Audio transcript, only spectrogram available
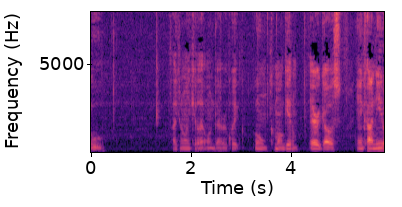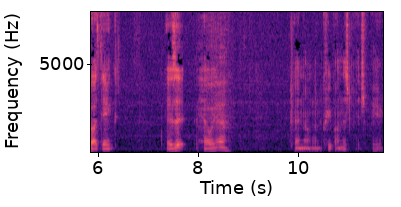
Ooh. If I can only kill that one guy real quick. Boom. Come on, get him. There it goes. Incognito, I think. Is it? Hell yeah. Okay, now I'm gonna creep on this bitch over here.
